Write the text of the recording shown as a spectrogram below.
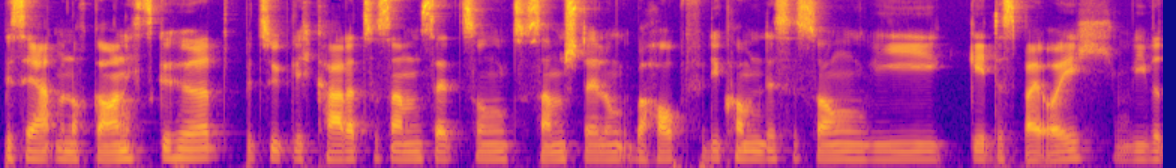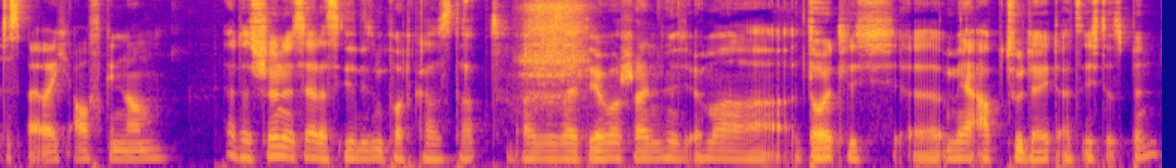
Bisher hat man noch gar nichts gehört bezüglich Kaderzusammensetzung, Zusammenstellung überhaupt für die kommende Saison. Wie geht es bei euch? Wie wird es bei euch aufgenommen? Ja, das Schöne ist ja, dass ihr diesen Podcast habt. Also seid ihr wahrscheinlich immer deutlich äh, mehr up-to-date, als ich das bin.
